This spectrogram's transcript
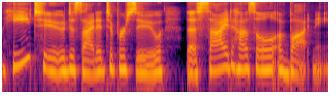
he too decided to pursue the side hustle of botany.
